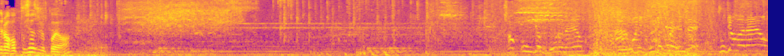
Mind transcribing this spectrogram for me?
히드라가 부셔줄 거야. 적 공격 모르나요? 아군이 공격받는데 구경하나요?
